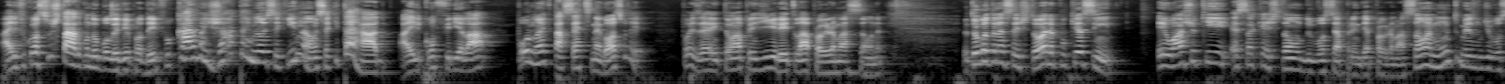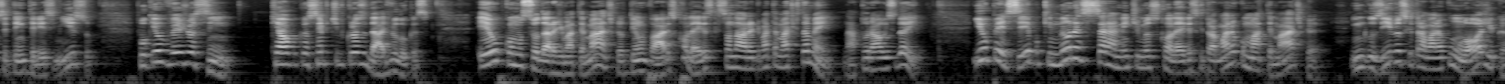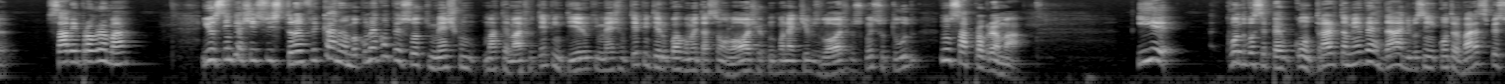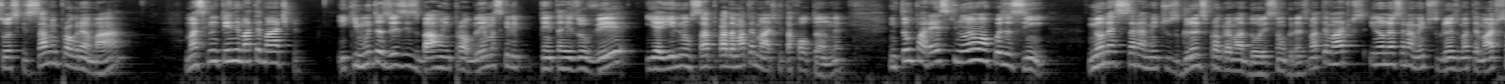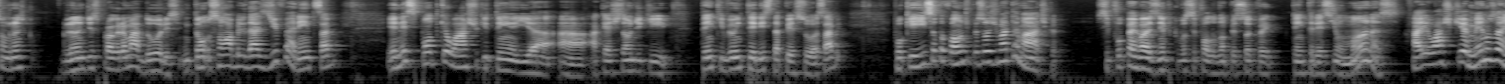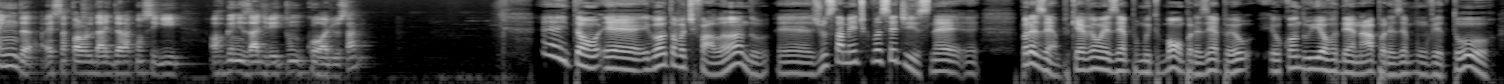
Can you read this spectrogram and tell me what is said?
Aí ele ficou assustado quando eu levei pro dele, falou, cara, mas já terminou isso aqui? Não, isso aqui tá errado. Aí ele conferia lá, pô, não é que tá certo esse negócio? Eu falei, pois é, então eu aprendi direito lá a programação, né? Eu tô contando essa história porque, assim, eu acho que essa questão de você aprender a programação é muito mesmo de você ter interesse nisso, porque eu vejo assim, que é algo que eu sempre tive curiosidade, viu, Lucas? Eu, como sou da área de matemática, eu tenho vários colegas que são da área de matemática também. Natural isso daí. E eu percebo que não necessariamente meus colegas que trabalham com matemática, inclusive os que trabalham com lógica, sabem programar. E eu sempre achei isso estranho. Eu falei, caramba, como é que uma pessoa que mexe com matemática o tempo inteiro, que mexe o tempo inteiro com argumentação lógica, com conectivos lógicos, com isso tudo, não sabe programar? E quando você pega o contrário, também é verdade. Você encontra várias pessoas que sabem programar, mas que não entendem matemática. E que muitas vezes esbarram em problemas que ele tenta resolver e aí ele não sabe por causa da matemática que está faltando, né? Então parece que não é uma coisa assim. Não necessariamente os grandes programadores são grandes matemáticos e não necessariamente os grandes matemáticos são grandes grandes programadores. Então são habilidades diferentes, sabe? E é nesse ponto que eu acho que tem aí a, a, a questão de que tem que ver o interesse da pessoa, sabe? Porque isso eu tô falando de pessoas de matemática. Se for pegar o exemplo que você falou de uma pessoa que vai ter interesse em humanas, aí eu acho que é menos ainda essa probabilidade dela conseguir organizar direito um código, sabe? É, então, é, igual eu estava te falando, é justamente o que você disse, né? É, por exemplo, quer ver um exemplo muito bom? Por exemplo, eu, eu quando ia ordenar, por exemplo, um vetor,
